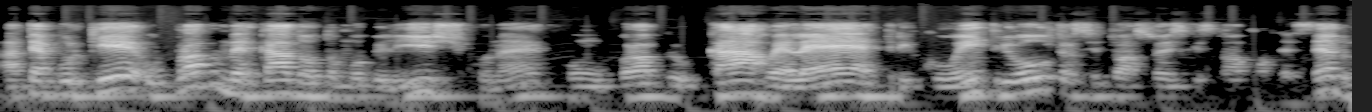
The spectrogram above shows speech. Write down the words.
Até porque o próprio mercado automobilístico, né, com o próprio carro elétrico, entre outras situações que estão acontecendo,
